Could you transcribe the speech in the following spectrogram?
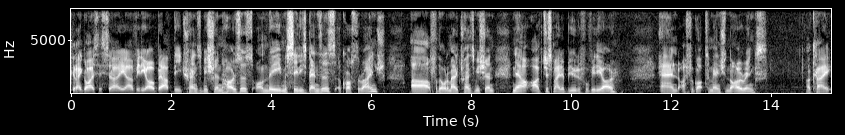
G'day guys, this is a uh, video about the transmission hoses on the Mercedes-Benzes across the range uh, for the automatic transmission. Now, I've just made a beautiful video and I forgot to mention the O-rings. Okay,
